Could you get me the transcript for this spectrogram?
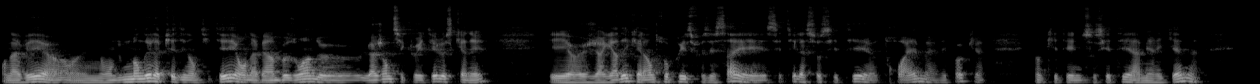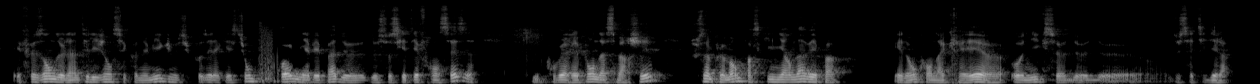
on avait on nous demandait la pièce d'identité et on avait un besoin de l'agent de sécurité le scanner et j'ai regardé quelle entreprise faisait ça et c'était la société, 3M à l'époque, donc qui était une société américaine et faisant de l'intelligence économique, je me suis posé la question pourquoi il n'y avait pas de, société française qui pouvait répondre à ce marché? Tout simplement parce qu'il n'y en avait pas. Et donc, on a créé euh, Onyx de, de, cette idée-là.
